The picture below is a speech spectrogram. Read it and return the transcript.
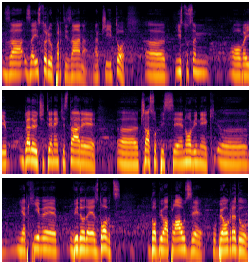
za, za istoriju Partizana. Znači i to. Uh, isto sam ovaj, gledajući te neke stare uh, časopise, novine uh, i arhive, video da je Zdovc dobio aplauze u Beogradu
